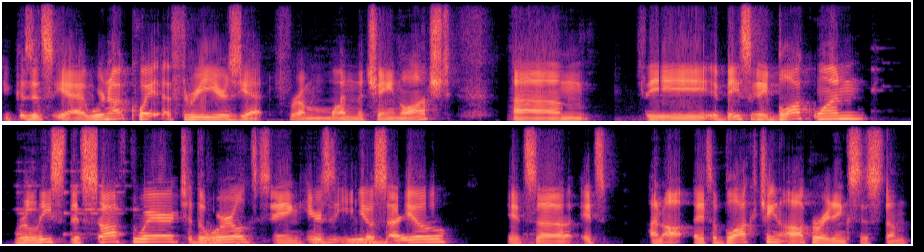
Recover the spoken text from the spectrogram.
because it's yeah we're not quite three years yet from when the chain launched. Um, the basically block one released this software to the world saying here's the EOS.io. It's a it's an it's a blockchain operating system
